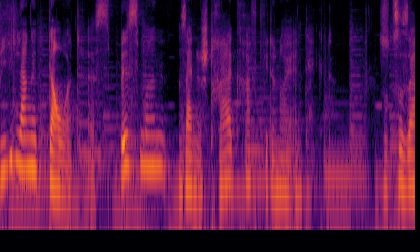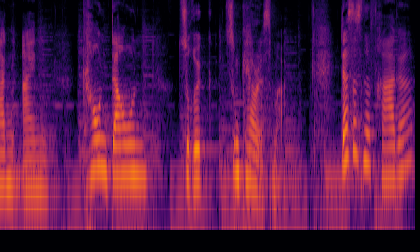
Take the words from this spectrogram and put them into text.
Wie lange dauert es, bis man seine Strahlkraft wieder neu entdeckt? Sozusagen ein Countdown zurück zum Charisma. Das ist eine Frage,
